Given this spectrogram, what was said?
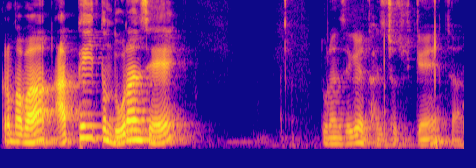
그럼 봐봐 앞에 있던 노란색 노란색을 다시 쳐줄게. 자,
